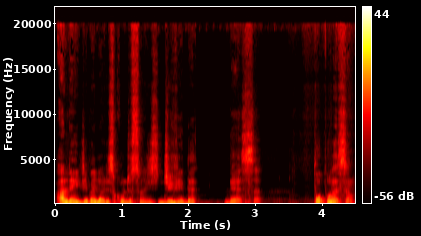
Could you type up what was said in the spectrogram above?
além de melhores condições de vida dessa população.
